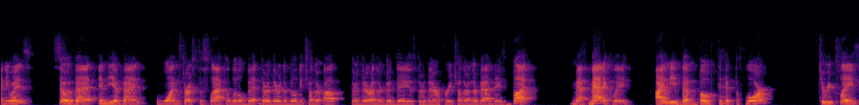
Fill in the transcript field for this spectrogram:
anyways so that in the event one starts to slack a little bit, they're there to build each other up. They're there on their good days, they're there for each other on their bad days. But mathematically, I need them both to hit the floor to replace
